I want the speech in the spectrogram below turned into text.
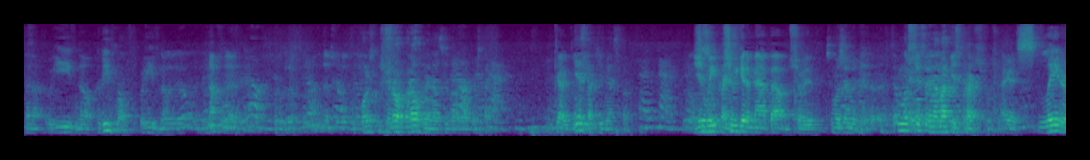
No, no, Rivno. Rivno. Rivno. Po polsku się ro, Rowne nazywa jakoś tak. okay. Jest takie miasto. Tak, tak. Should we, should we get a map out and show you? Czy możemy, to możecie sobie na mapie sprawdzić później. I guess later,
